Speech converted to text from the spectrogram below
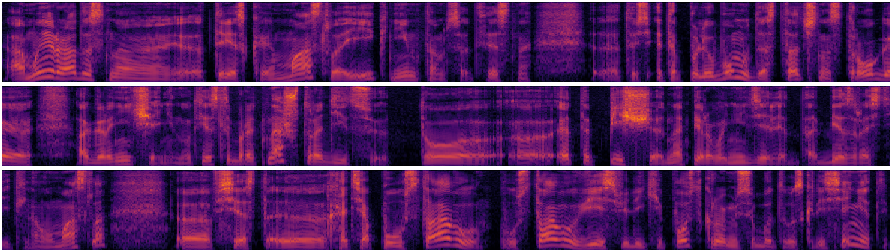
А мы радостно э, трескаем масло и к ним там, соответственно, э, то есть это по-любому достаточно строгое ограничение. Но вот если брать нашу традицию, то э, это пища на первой неделе да, без растительного масла. Э, все, э, хотя по уставу уставу весь Великий пост, кроме субботы и воскресенья, это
